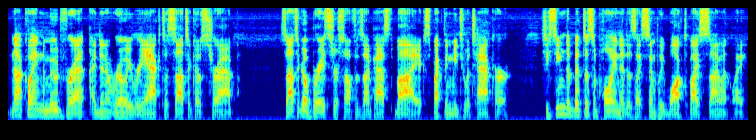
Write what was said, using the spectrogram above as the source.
Not quite in the mood for it, I didn't really react to Satoko's trap. Satoko braced herself as I passed by, expecting me to attack her. She seemed a bit disappointed as I simply walked by silently.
